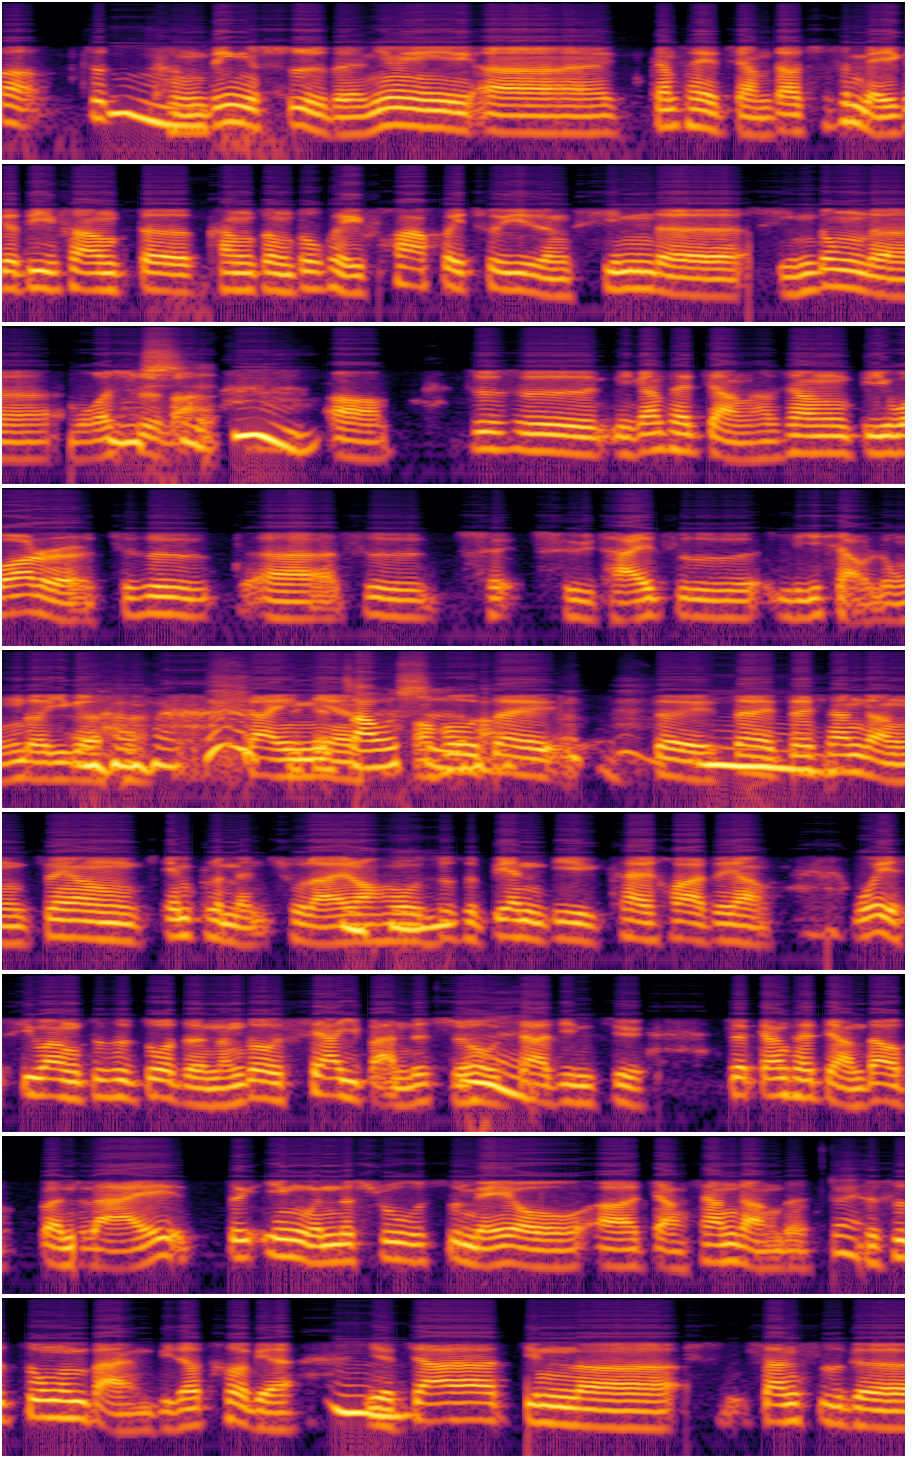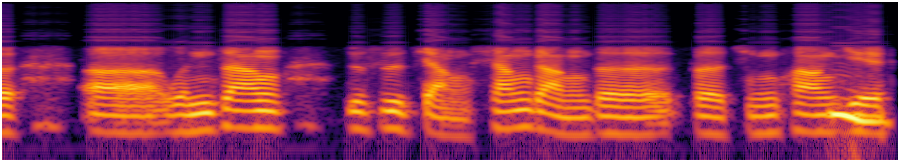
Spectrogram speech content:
呃。这肯定是的，因为呃，刚才也讲到，其实每一个地方的抗争都会发挥出一种新的行动的模式吧。嗯。哦、呃，就是你刚才讲，好像 Be Water，其实呃是取取材自李小龙的一个 概念，然后在对在在香港这样 implement 出来，然后就是遍地开花这样。我也希望就是作者能够下一版的时候下进去。这刚才讲到，本来这英文的书是没有呃讲香港的，对，只是中文版比较特别，也加进了三四个呃文章，就是讲香港的的情况。也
